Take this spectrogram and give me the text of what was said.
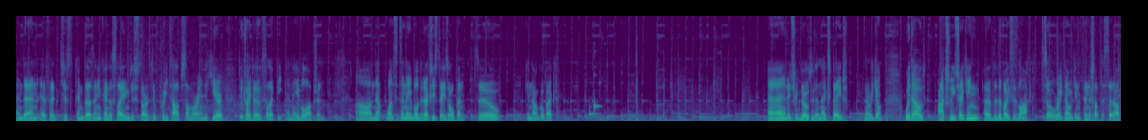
And then if it just kind of does any kind of sliding just start to pre-top somewhere in here to try to select the enable option. Uh, now once it's enabled it actually stays open. So you can now go back. And it should go to the next page. There we go. Without actually checking if the device is locked. So right now we can finish up the setup.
